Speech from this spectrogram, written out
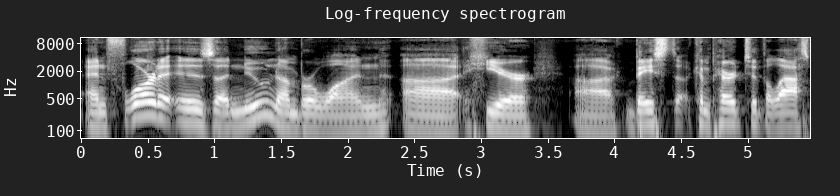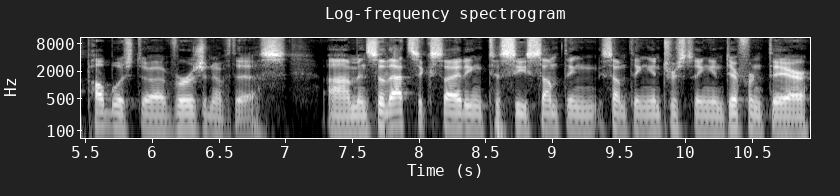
and Florida is a new number one uh, here, uh, based compared to the last published uh, version of this. Um, and so that's exciting to see something something interesting and different there.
